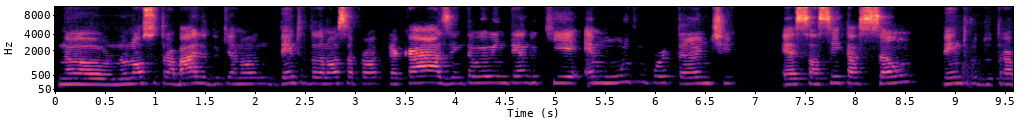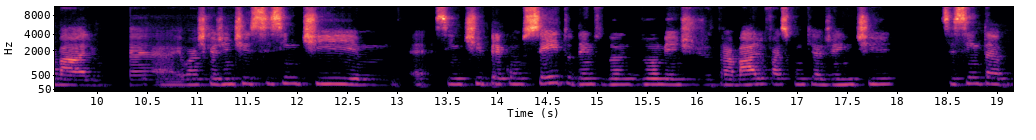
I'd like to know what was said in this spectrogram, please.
no, no nosso trabalho do que no, dentro da nossa própria casa. Então, eu entendo que é muito importante essa aceitação dentro do trabalho. É, eu acho que a gente se sentir, é, sentir preconceito dentro do, do ambiente de trabalho faz com que a gente se sinta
